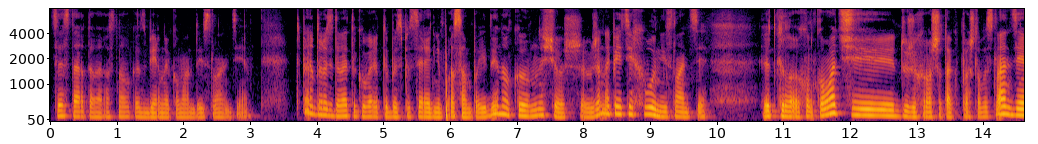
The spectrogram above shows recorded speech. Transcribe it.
Це стартова розстановка збірної команди Ісландії. Тепер, друзі, давайте говорити безпосередньо про сам поєдинок. Ну що ж, вже на п'ятій хвилині ісландці відкрили рахунку матчі. Дуже хороша атака пройшла в Ісландії.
